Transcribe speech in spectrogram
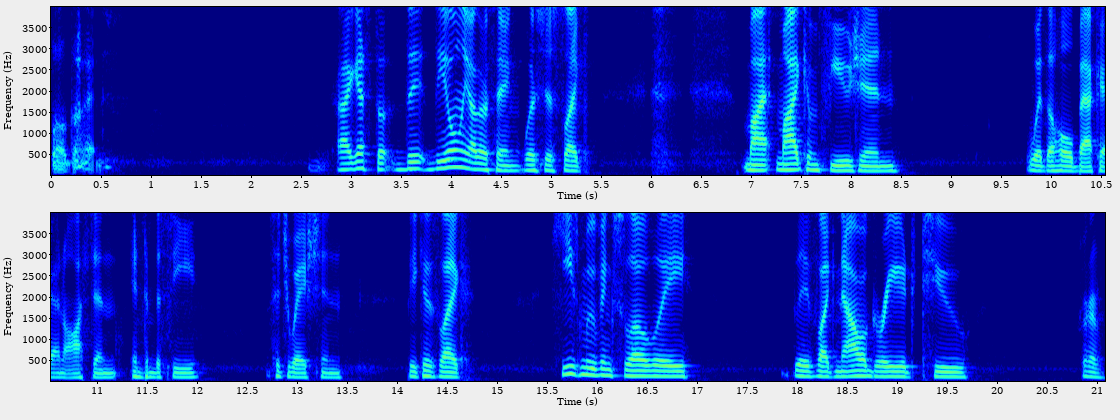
well, go ahead. I guess the the the only other thing was just like my my confusion with the whole Becca and Austin intimacy situation because like he's moving slowly. They've like now agreed to sort of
